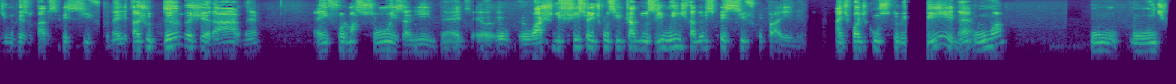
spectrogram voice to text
de um resultado específico, né? Ele está ajudando a gerar, né? É, informações ali. Né? Eu, eu, eu acho difícil a gente conseguir traduzir um indicador específico para ele. A gente pode construir, né? Uma um, um indicador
